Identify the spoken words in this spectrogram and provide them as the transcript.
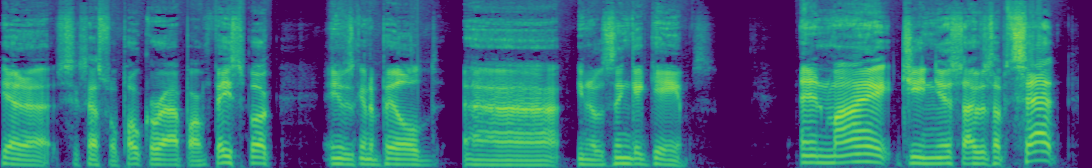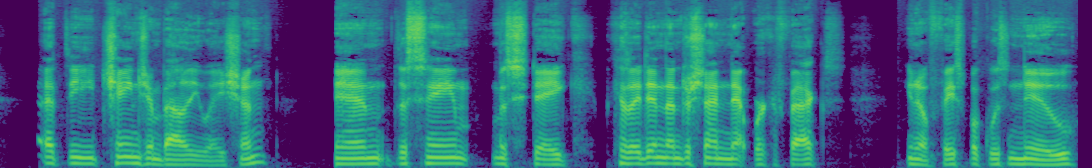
He had a successful poker app on Facebook, and he was going to build, uh, you know, Zynga games. And my genius, I was upset at the change in valuation and the same mistake because I didn't understand network effects. You know, Facebook was new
